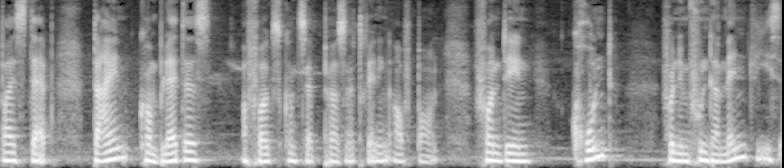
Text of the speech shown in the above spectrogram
by Step dein komplettes Erfolgskonzept Personal Training aufbauen. Von den Grund, von dem Fundament, wie ich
